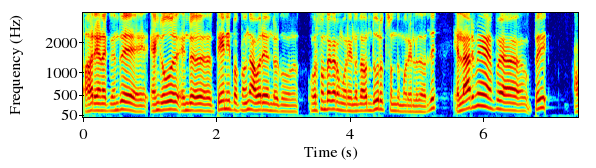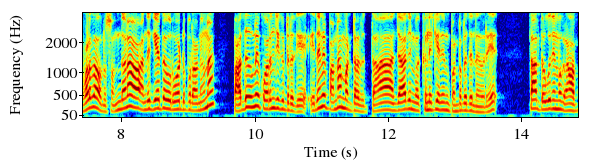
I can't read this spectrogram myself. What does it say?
அவர் எனக்கு வந்து எங்கள் ஊர் எங்கள் தேனி பக்கம் வந்து அவர் எங்களுக்கு ஒரு சொந்தக்கார முறையில் தான் அவர் தூரத்து சொந்த முறையில் தான் வருது. எல்லாருமே இப்போ பெரிய அவ்வளோதான் ஒரு சொந்தனா அதுக்கேற்ற ஒரு ஓட்டு போகிறாங்கன்னா இப்போ அதுவுமே குறைஞ்சிக்கிட்டு இருக்கு. எதுவுமே பண்ண மாட்டாரு. தான் ஜாதி மக்களுக்கு எதுவும் பண்ணுறது இல்லை அவர். தான் தொகுதி மக்கள்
